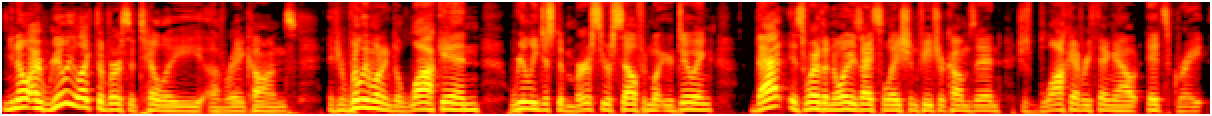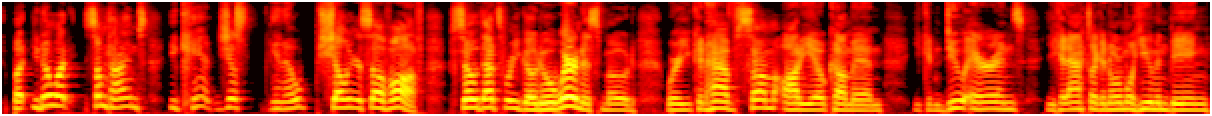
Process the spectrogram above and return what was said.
You know, I really like the versatility of Raycons. If you're really wanting to lock in, really just immerse yourself in what you're doing, that is where the noise isolation feature comes in. Just block everything out. It's great. But you know what? Sometimes you can't just, you know, shell yourself off. So that's where you go to awareness mode, where you can have some audio come in. You can do errands. You can act like a normal human being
